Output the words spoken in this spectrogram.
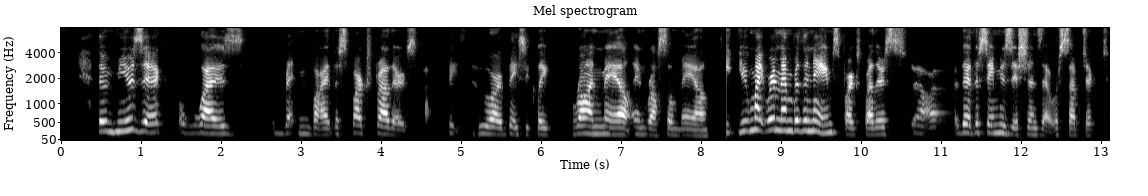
the music was written by the Sparks brothers, uh, who are basically Ron Mael and Russell Mael. You might remember the name Sparks Brothers. Uh, they're the same musicians that were subject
